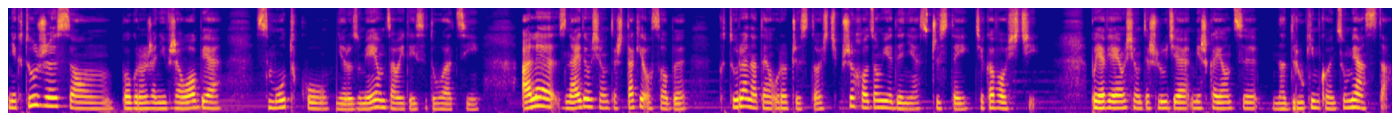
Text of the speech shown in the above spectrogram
Niektórzy są pogrążeni w żałobie, smutku, nie rozumieją całej tej sytuacji, ale znajdą się też takie osoby, które na tę uroczystość przychodzą jedynie z czystej ciekawości. Pojawiają się też ludzie mieszkający na drugim końcu miasta.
